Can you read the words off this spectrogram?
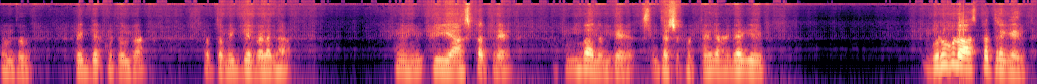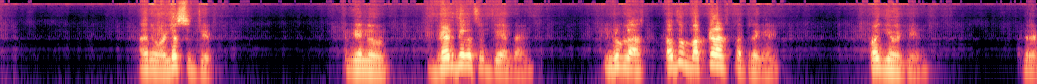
ಒಂದು ವೈದ್ಯ ಕುಟುಂಬ ಮತ್ತು ವೈದ್ಯ ಬೆಳಗ ಈ ಆಸ್ಪತ್ರೆ ತುಂಬಾ ನಮ್ಗೆ ಸಂತೋಷ ಕೊಡ್ತಾ ಇದೆ. ಹಾಗಾಗಿ ಗುರುಗಳು ಆಸ್ಪತ್ರೆಗೆ ಅಂತ ಆದ್ರೆ ಒಳ್ಳೆ ಸುದ್ದಿ ಅದು. ಅದೇನು ಬೇಡದಿರೋ ಸುದ್ದಿ ಅಲ್ಲ ಗುರುಗಳು ಅದು ಮಕ್ಕಳ ಆಸ್ಪತ್ರೆಗೆ ಹೋಗಿ ಹೋಗಿ. ಅಂದ್ರೆ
